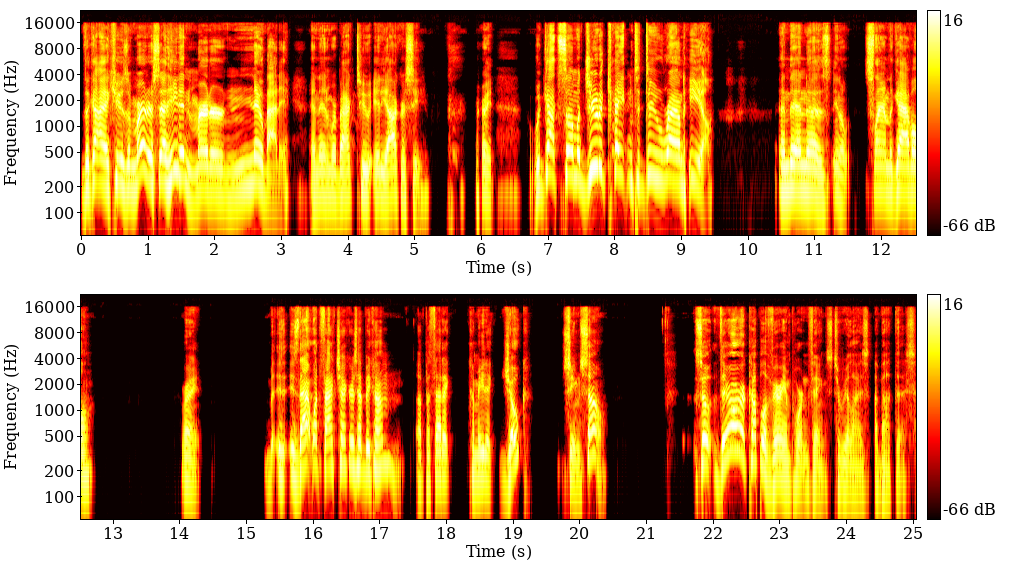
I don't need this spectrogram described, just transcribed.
The guy accused of murder said he didn't murder nobody. And then we're back to idiocracy, right? We got some adjudicating to do around here. And then, uh, you know, slam the gavel. Right. Is, is that what fact checkers have become? A pathetic comedic joke? Seems so. So there are a couple of very important things to realize about this.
